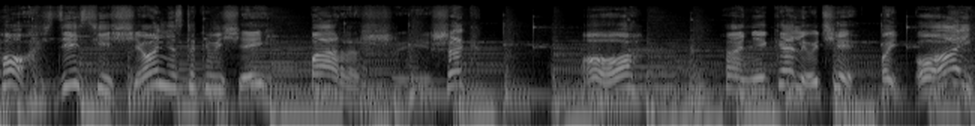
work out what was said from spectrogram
О, здесь еще несколько вещей. Пара шишек. О, они колючие. Ой, ой!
